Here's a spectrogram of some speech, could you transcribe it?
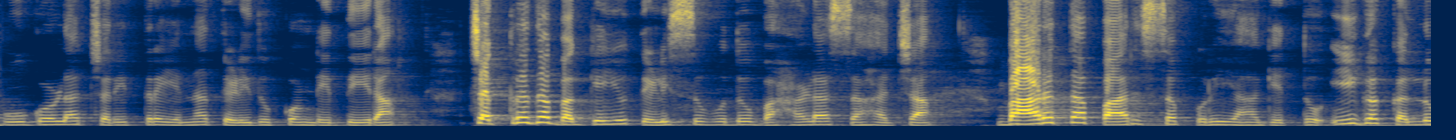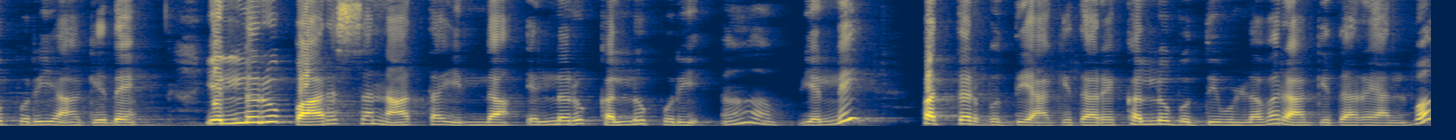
ಭೂಗೋಳ ಚರಿತ್ರೆಯನ್ನು ತಿಳಿದುಕೊಂಡಿದ್ದೀರಾ? ಚಕ್ರದ ಬಗ್ಗೆಯೂ ತಿಳಿಸುವುದು ಬಹಳ ಸಹಜ. ಭಾರತ ಪುರಿಯಾಗಿತ್ತು. ಈಗ ಕಲ್ಲುಪುರಿಯಾಗಿದೆ ಎಲ್ಲರೂ ಪಾರಸನಾಥ ಇಲ್ಲ. ಎಲ್ಲರೂ ಕಲ್ಲುಪುರಿ ಪುರಿ ಎಲ್ಲಿ? ಪತ್ತರ್ ಬುದ್ಧಿ ಆಗಿದ್ದಾರೆ ಕಲ್ಲು ಬುದ್ಧಿ ಉಳ್ಳವರಾಗಿದ್ದಾರೆ ಅಲ್ವಾ?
